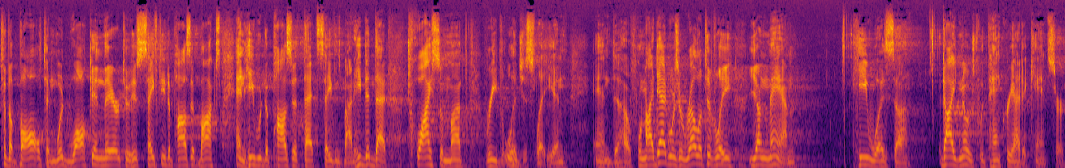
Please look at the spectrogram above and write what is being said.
to the vault and would walk in there to his safety deposit box and he would deposit that savings bond. He did that twice a month religiously. And, And uh, when my dad was a relatively young man, he was uh, diagnosed with pancreatic cancer,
